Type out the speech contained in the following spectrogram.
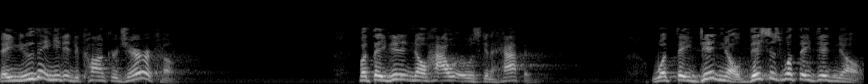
they knew they needed to conquer Jericho. But they didn't know how it was going to happen. What they did know, this is what they did know,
